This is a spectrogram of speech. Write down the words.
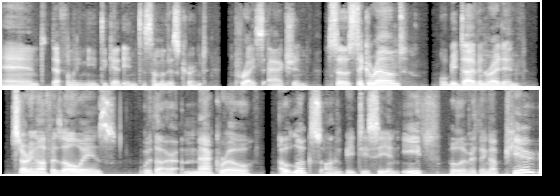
and definitely need to get into some of this current price action. So stick around. We'll be diving right in. Starting off as always with our macro outlooks on BTC and ETH. Pull everything up here.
